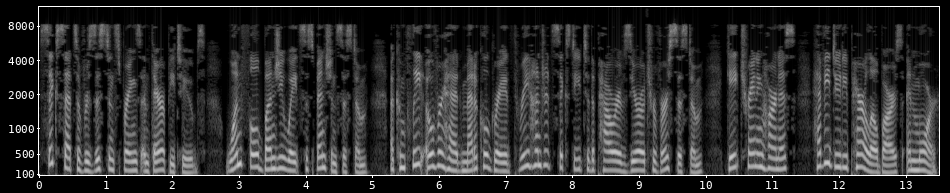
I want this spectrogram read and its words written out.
six sets of resistance springs and therapy tubes, one full bungee weight suspension system, a complete overhead medical grade 360 to the power of zero traverse system, gait training harness, heavy duty parallel bars, and more.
